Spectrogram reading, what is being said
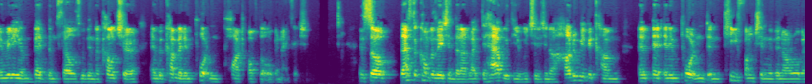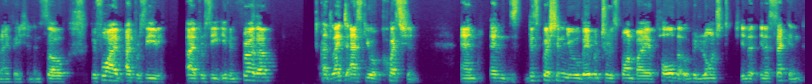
and really embed themselves within the culture and become an important part of the organization. And so that's the conversation that I'd like to have with you, which is, you know, how do we become an, an important and key function within our organization? And so before I, I proceed, I proceed even further, I'd like to ask you a question. And, and this question you will be able to respond by a poll that will be launched in a, in a second.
